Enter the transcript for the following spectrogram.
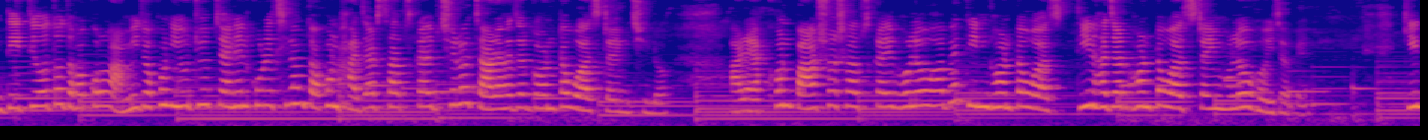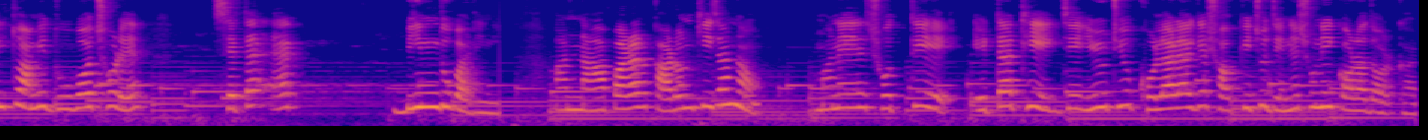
দ্বিতীয়ত ধরো, আমি যখন ইউটিউব চ্যানেল করেছিলাম, তখন হাজার সাবস্ক্রাইব ছিল, চার হাজার ঘণ্টা ওয়াচ টাইম ছিল। আর এখন পাঁচশো সাবস্ক্রাইব হলেও হবে, তিন ঘণ্টা ওয়াচ তিন হাজার ঘণ্টা ওয়াচ টাইম হলেও হয়ে যাবে। কিন্তু আমি দু বছরে সেটা এক বিন্দু পারিনি। আর না পারার কারণ কি জানো? মানে সত্যি এটা ঠিক যে ইউটিউব খোলার আগে সব কিছু জেনে শুনেই করা দরকার।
